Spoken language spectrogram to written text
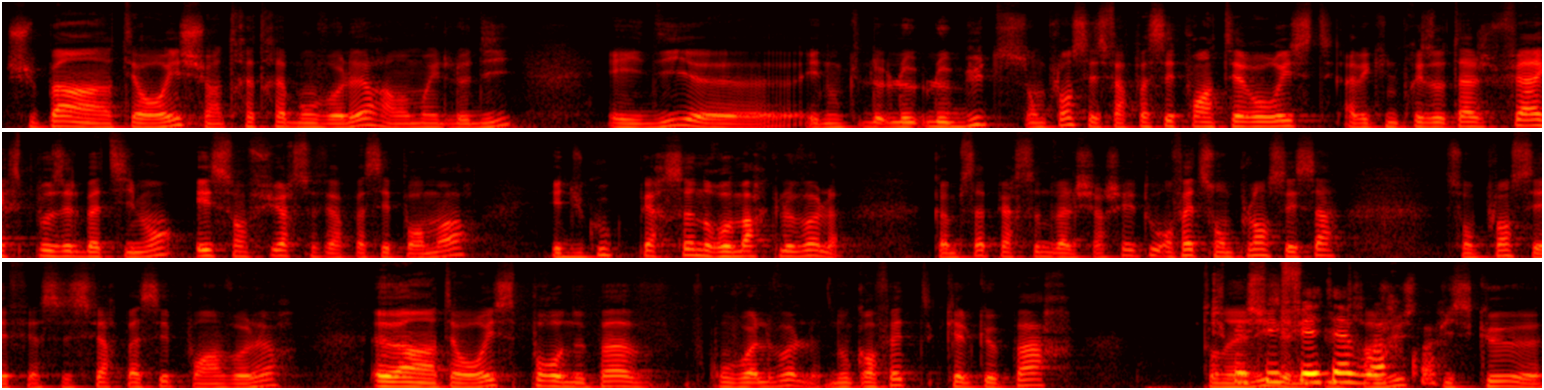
je suis pas un terroriste, je suis un très très bon voleur. À un moment, il le dit. Et il dit, euh, et donc le, but, son plan, c'est de se faire passer pour un terroriste avec une prise d'otage, faire exploser le bâtiment et s'enfuir, se faire passer pour mort. Et du coup, personne remarque le vol. Comme ça, personne va le chercher et tout. En fait, son plan, c'est ça. Son plan, c'est se faire passer pour un voleur, euh, un terroriste, pour ne pas voit le vol. Donc en fait, quelque part, ton analyse elle est fait ultra avoir, juste quoi. puisque euh,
